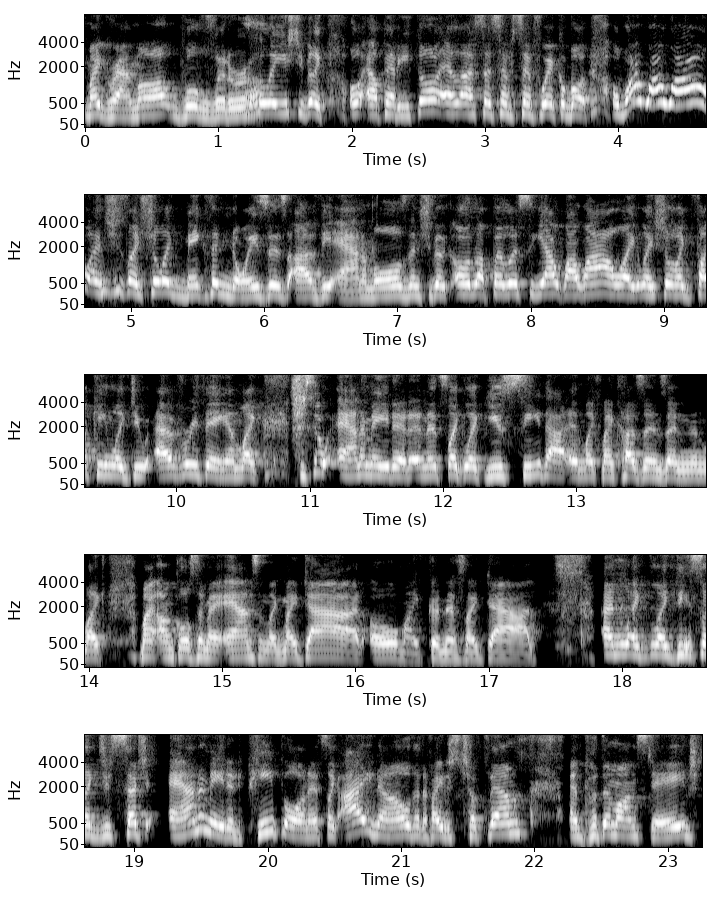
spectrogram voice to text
my grandma will literally she'd be like oh el perito el se, fue como oh, wow wow wow and she's like she'll like make the noises of the animals and she'd be like oh la policía wow wow like like she'll like fucking like do everything and like she's so animated and it's like like you see that in like my cousins and then like my uncles and my aunts and like my dad oh my goodness my dad and like like these like just such animated people and it's like i know that if i just took them and put them on stage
